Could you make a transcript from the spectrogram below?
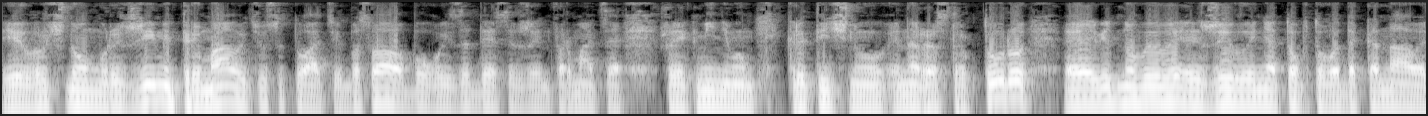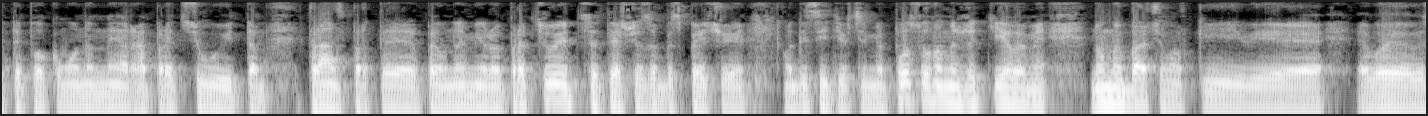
е, в ручному режимі тримали цю ситуацію. Бо слава Богу, із Одеси вже інформація, що як мінімум критичну енергоструктуру е, відновили е, живлення, тобто водоканали, теплокомуненерго працюють, там транспорт певною мірою працює. Це те, що забезпечує одеситів цими послугами життєвими. Ну, ми бачимо в Києві в-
